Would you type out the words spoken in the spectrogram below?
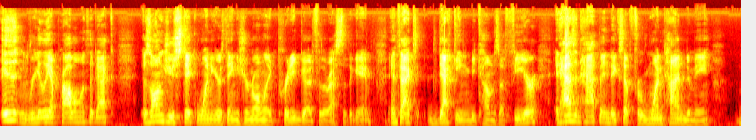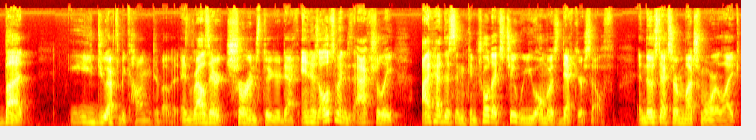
isn't really a problem with the deck. As long as you stick one of your things, you're normally pretty good for the rest of the game. In fact, decking becomes a fear. It hasn't happened except for one time to me, but you do have to be cognitive of it. And Ral Zarek churns through your deck. And his ultimate is actually, I've had this in control decks too, where you almost deck yourself. And those decks are much more like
